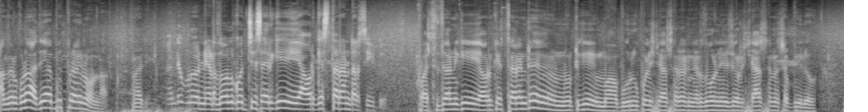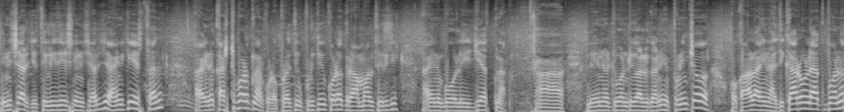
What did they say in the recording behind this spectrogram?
అందరూ కూడా అదే అభిప్రాయంలో ఉన్నారు. అది. అంటే ఇప్పుడు నిడదోలకు వచ్చేసరికి ఎవరికి ఇస్తారంటారు సీటు? ప్రస్తుతానికి ఎవరికి ఇస్తారంటే నూటికి మా బూరుగుపల్లి చేస్తారు నిడదోలు నియోజకవర్గ శాసనసభ్యులు ఇన్ఛార్జ్ తెలుగుదేశం ఇన్ఛార్జ్ ఆయనకే ఇస్తారు. ఆయన కష్టపడుతున్నారు కూడా. ప్రతి ఇప్పటికీ కూడా గ్రామాలు తిరిగి ఆయన బోలు ఇది చేస్తున్నారు. లేనటువంటి వాళ్ళు కానీ ఇప్పటి నుంచో ఒకవేళ ఆయన అధికారం లేకపోయినా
